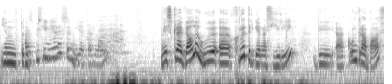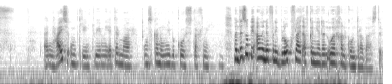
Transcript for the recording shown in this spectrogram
1 Hy's bietjie meer as 'n meter lank. Mens kry wel 'n hoe 'n uh, groter een as hierdie, die uh, En hy's omtrent 2 meter, maar ons kan hom nie bekostig nie. Want dis op die ou ende van die blokfluit af kan jy dan oor gaan kontrabas toe.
